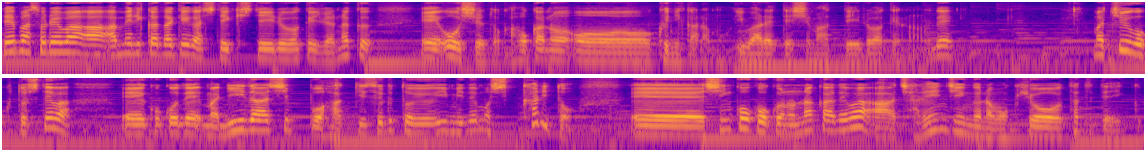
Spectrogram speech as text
で、まあ、それはアメリカだけが指摘しているわけじゃなく、えー、欧州とか他の国からも言われてしまっているわけなので、まあ、中国としては、えー、ここで、まあ、リーダーシップを発揮するという意味でもしっかりと、えー、新興国の中ではあチャレンジングな目標を立てていく。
